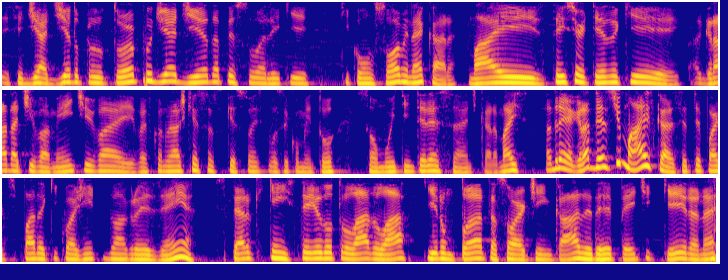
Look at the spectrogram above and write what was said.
esse dia a dia do produtor pro dia a dia da pessoa ali que, que consome, né, cara? Mas tenho certeza que gradativamente vai, vai ficando. Eu acho que essas questões que você comentou são muito interessantes, cara. Mas, André, agradeço demais, cara, você ter participado aqui com a gente do Agro Resenha. Espero que quem esteja do outro lado lá, que não planta sorte em casa e de repente queira, né?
